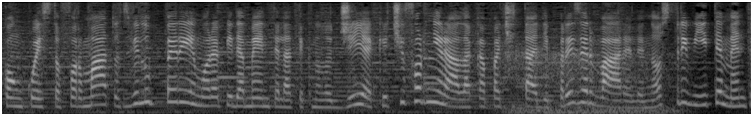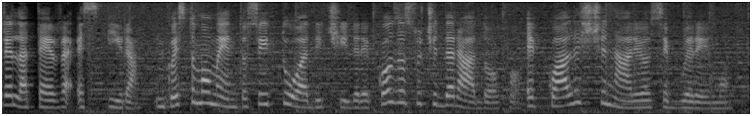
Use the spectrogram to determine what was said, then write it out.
Con questo formato svilupperemo rapidamente la tecnologia che ci fornirà la capacità di preservare le nostre vite mentre la Terra espira. In questo momento sei tu a decidere cosa succederà dopo e quale scenario seguiremo.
